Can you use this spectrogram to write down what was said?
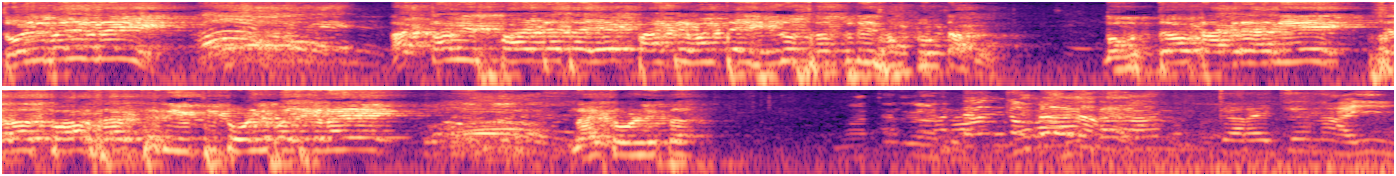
तोडली पाहिजे का नाही? अठ्ठावीस पार्ट्याचा एक पार्टी म्हणते हिंदू संस्कृती संपून टाकू. मग उद्धव ठाकरे आणि शरद पवार साहेब त्यांनी युती तोडली पाहिजे का नाही? नाही तोडली तर. करायचं नाही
